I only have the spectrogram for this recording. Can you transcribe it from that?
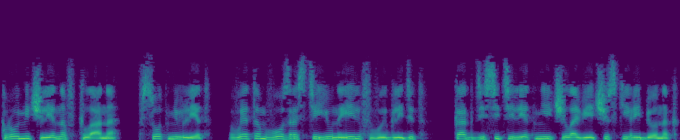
кроме членов клана, в сотню лет. В этом возрасте юный эльф выглядит, как десятилетний человеческий ребенок.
